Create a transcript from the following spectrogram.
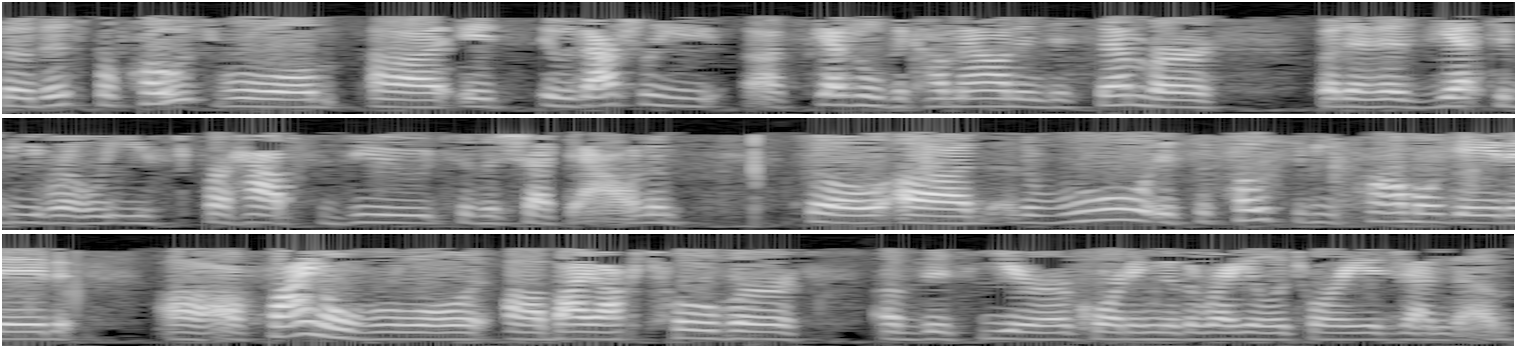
So this proposed rule, uh, it, it was actually uh, scheduled to come out in December, but it has yet to be released, perhaps due to the shutdown. So uh, the rule is supposed to be promulgated a final rule by October of this year, according to the regulatory agenda.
